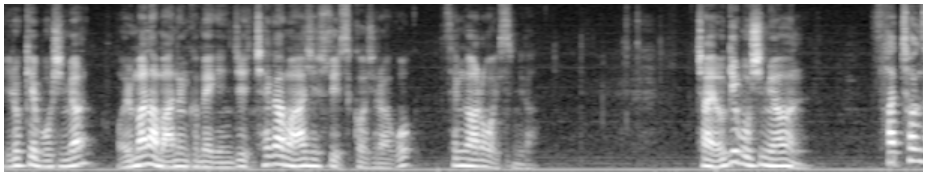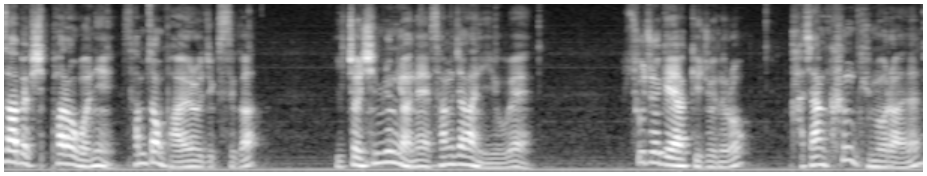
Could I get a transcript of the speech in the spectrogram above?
이렇게 보시면 얼마나 많은 금액인지 체감을 하실 수 있을 것이라고 생각하고 있습니다. 자, 여기 보시면 4,418억 원이 삼성 바이오로직스가 2016년에 상장한 이후에 수주 계약 기준으로 가장 큰 규모라는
